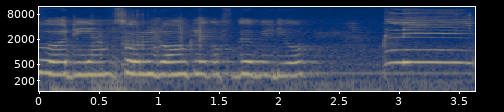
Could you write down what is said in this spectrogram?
Sorry, I'm sorry. Wrong click of the video. Please.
